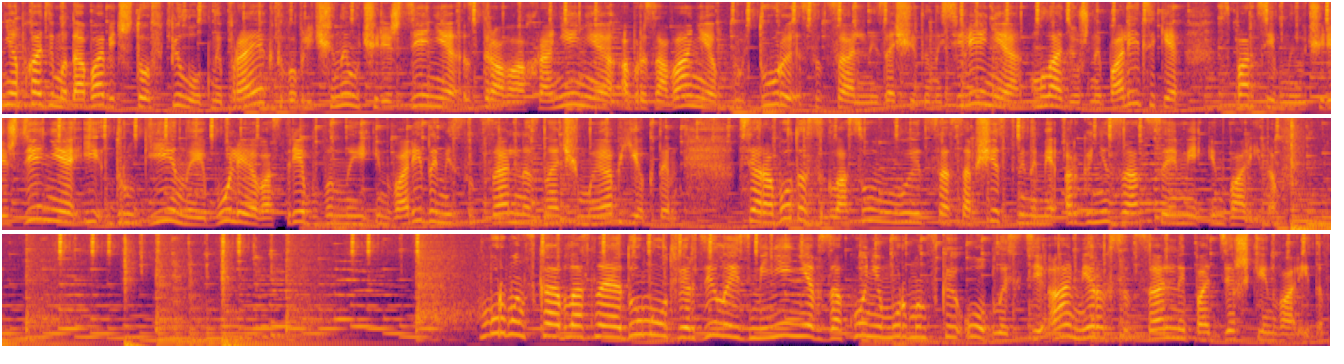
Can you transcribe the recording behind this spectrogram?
Необходимо добавить, что в пилотный проект вовлечены учреждения здравоохранения, образования, культуры, социальной защиты населения, молодежной политики, спортивные учреждения и другие наиболее востребованные инвалидами социально значимые объекты. Вся работа согласовывается с общественными организациями инвалидов. Мурманская областная дума утвердила изменения в законе Мурманской области о мерах социальной поддержки инвалидов.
